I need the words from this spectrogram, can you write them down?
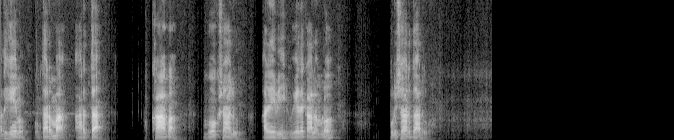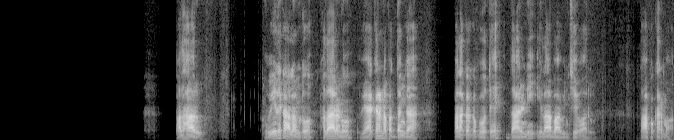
పదిహేను. ధర్మ అర్థ కామ మోక్షాలు అనేవి వేదకాలంలో పురుషార్థాలు. పదహారు. వేదకాలంలో పదాలను వ్యాకరణబద్ధంగా పలకకపోతే దానిని ఇలా భావించేవారు. పాపకర్మ.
